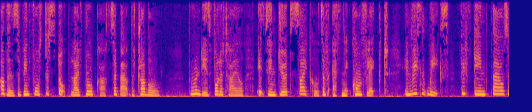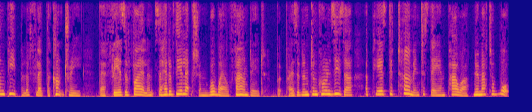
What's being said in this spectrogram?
Others have been forced to stop live broadcasts about the trouble. Burundi is volatile. It's endured cycles of ethnic conflict. In recent weeks, 15,000 people have fled the country. Their fears of violence ahead of the election were well founded. But President Nkurunziza appears determined to stay in power, no matter what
